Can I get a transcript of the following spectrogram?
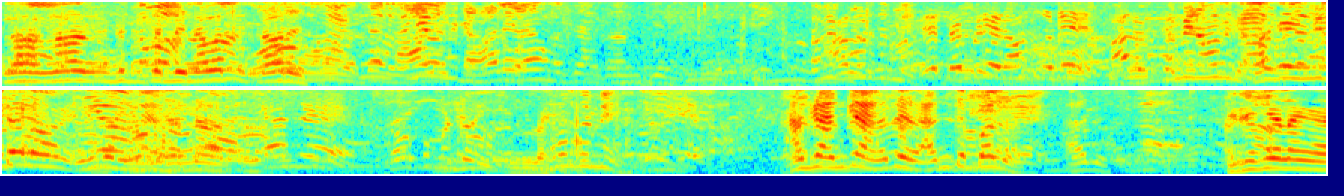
நான் நான் இங்கிட்டு தம்பி நவர் அங்க அங்க அங்க அது அந்த பால் அது. இருக்கலங்க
